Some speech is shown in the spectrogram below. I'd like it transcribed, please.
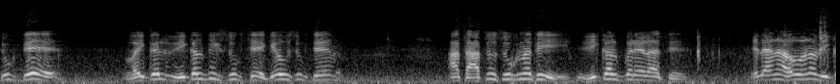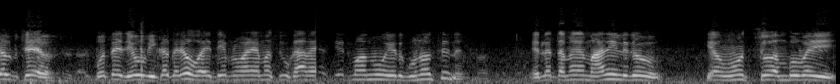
સુખ છે. વૈકલ્પિક સુખ છે. કેવું સુખ છે? આ સાચું સુખ નથી. વિકલ્પ કરેલા છે. એટલે એના હવે વિકલ્પ છે. પોતે જેવું વિકલ્પ કર્યો હોય તે પ્રમાણે એમાં સુખ આવે. તે માનવું એ તો ગુનો જ છે ને. એટલે તમે માની લીધું કે હું જ છું અંબુભાઈ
